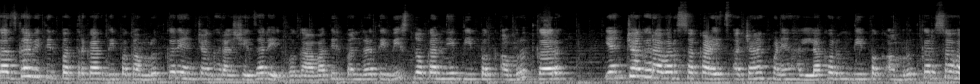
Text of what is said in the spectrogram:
कसगाव येथील पत्रकार दीपक अमृतकर यांच्या घराशेजारील व गावातील पंधरा ते वीस लोकांनी दीपक अमृतकर यांच्या घरावर सकाळीच अचानकपणे हल्ला करून दीपक अमृतकर सह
